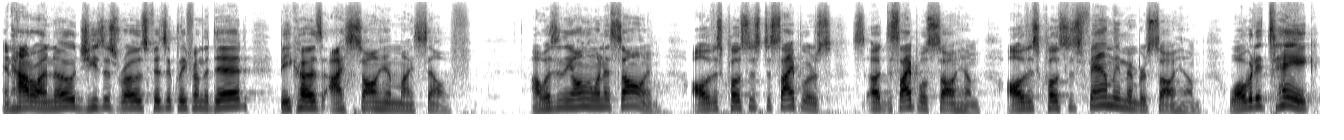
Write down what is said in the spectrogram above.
And how do I know Jesus rose physically from the dead? Because I saw him myself. I wasn't the only one that saw him. All of his closest disciples, uh, disciples saw him. All of his closest family members saw him. What would it take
